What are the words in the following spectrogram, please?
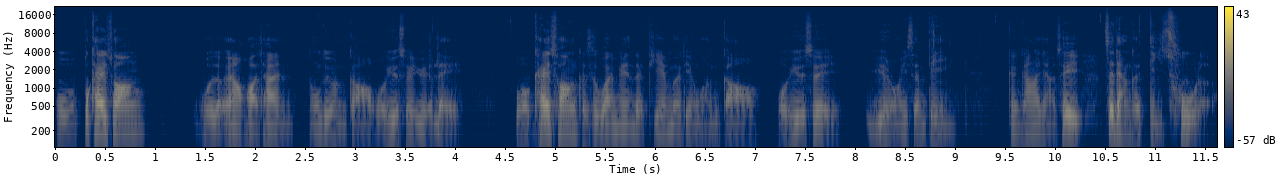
我不开窗，我的二氧化碳浓度很高，我越睡越累。我开窗，可是外面的 PM 二点五很高，我越睡越容易生病。跟刚刚讲，所以这两个抵触了。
